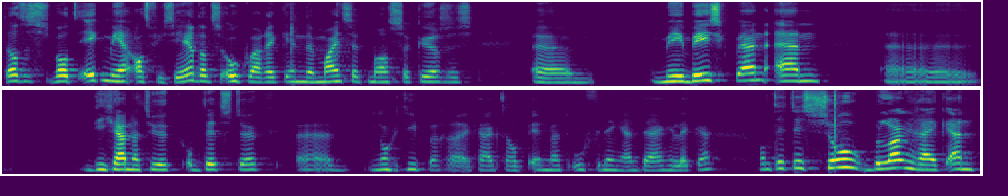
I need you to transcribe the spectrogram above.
Dat is wat ik meer adviseer. Dat is ook waar ik in de Mindset Master cursus um, mee bezig ben. En die gaan natuurlijk op dit stuk uh, nog dieper, uh, ga ik daarop in met oefeningen en dergelijke. Want dit is zo belangrijk. En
